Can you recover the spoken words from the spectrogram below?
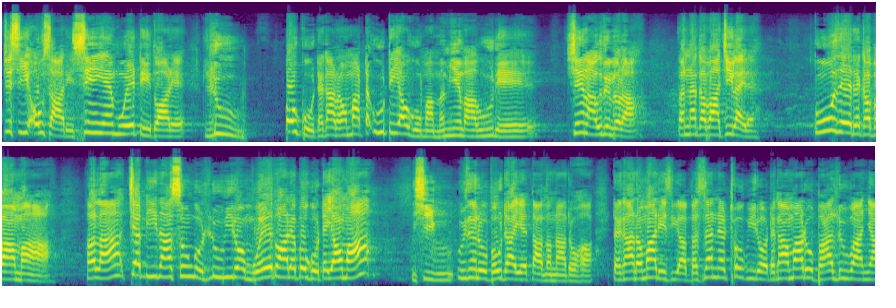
ပစ္စည်းဥစ္စာတွေဆင်းရဲမွဲတည်သွားတဲ့လူ ပုဂ္ဂိုလ်တကတော်မှတူးတယောက်ကိုမှမမြင်ပါဘူးတဲ့ရှင်းလားဦးဇင်းပြောတာဘဏ္ဍကဘာကြည့်လိုက်တယ်90တကဘာမှာဟုတ်လားကြက်ပြီးသားဆုံးကိုလှူပြီးတော့မွဲသွားတဲ့ပုံကိုတယောက်မှမရှိဘူးဦးဇင်းတို့ဗုဒ္ဓရဲ့သာသနာတော်ဟာတက္ကတော်မတွေစီကဗဇက်နဲ့ထုတ်ပြီးတော့တက္ကမတို့ဘာလူပါညာ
